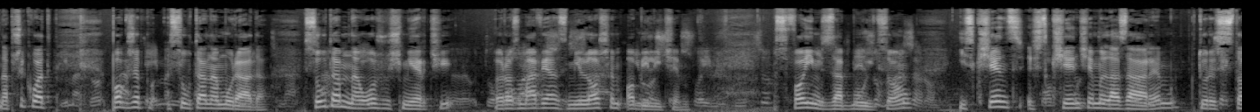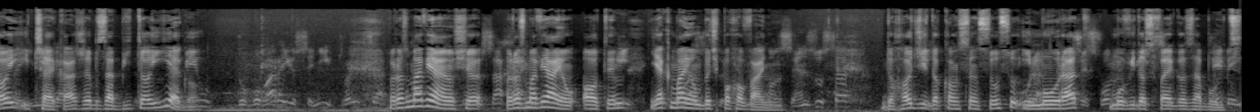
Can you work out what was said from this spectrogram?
Na przykład pogrzeb sułtana Murada. Sułtan na łożu śmierci rozmawia z Miloszem Obiliciem, swoim zabójcą i z, księc, z księciem Lazarem, który stoi i czeka, żeby zabito i jego. Rozmawiają, się, rozmawiają o tym, jak mają być pochowani. Dochodzi do konsensusu i Murat mówi do swojego zabójcy.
